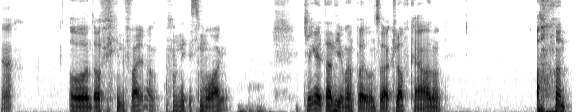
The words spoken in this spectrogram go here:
Ja. Und auf jeden Fall am, am nächsten Morgen klingelt dann jemand bei uns oder klopft, keine Ahnung. Und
